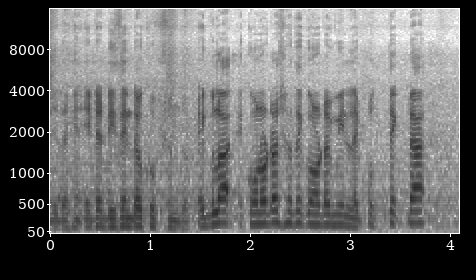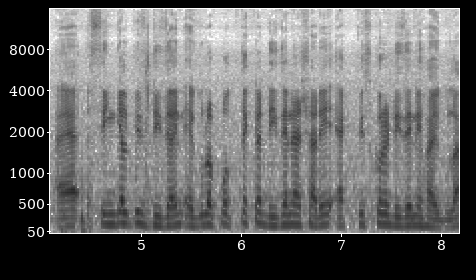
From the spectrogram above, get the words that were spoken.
যে দেখেন, এটা ডিজাইনটাও খুব সুন্দর। এগুলো কোনোটার সাথে কোনোটা মিল নাই। প্রত্যেকটা সিঙ্গেল পিস ডিজাইন এগুলো প্রত্যেকটা ডিজাইনের শাড়ি, এক পিস করে ডিজাইনই হয় এগুলো।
